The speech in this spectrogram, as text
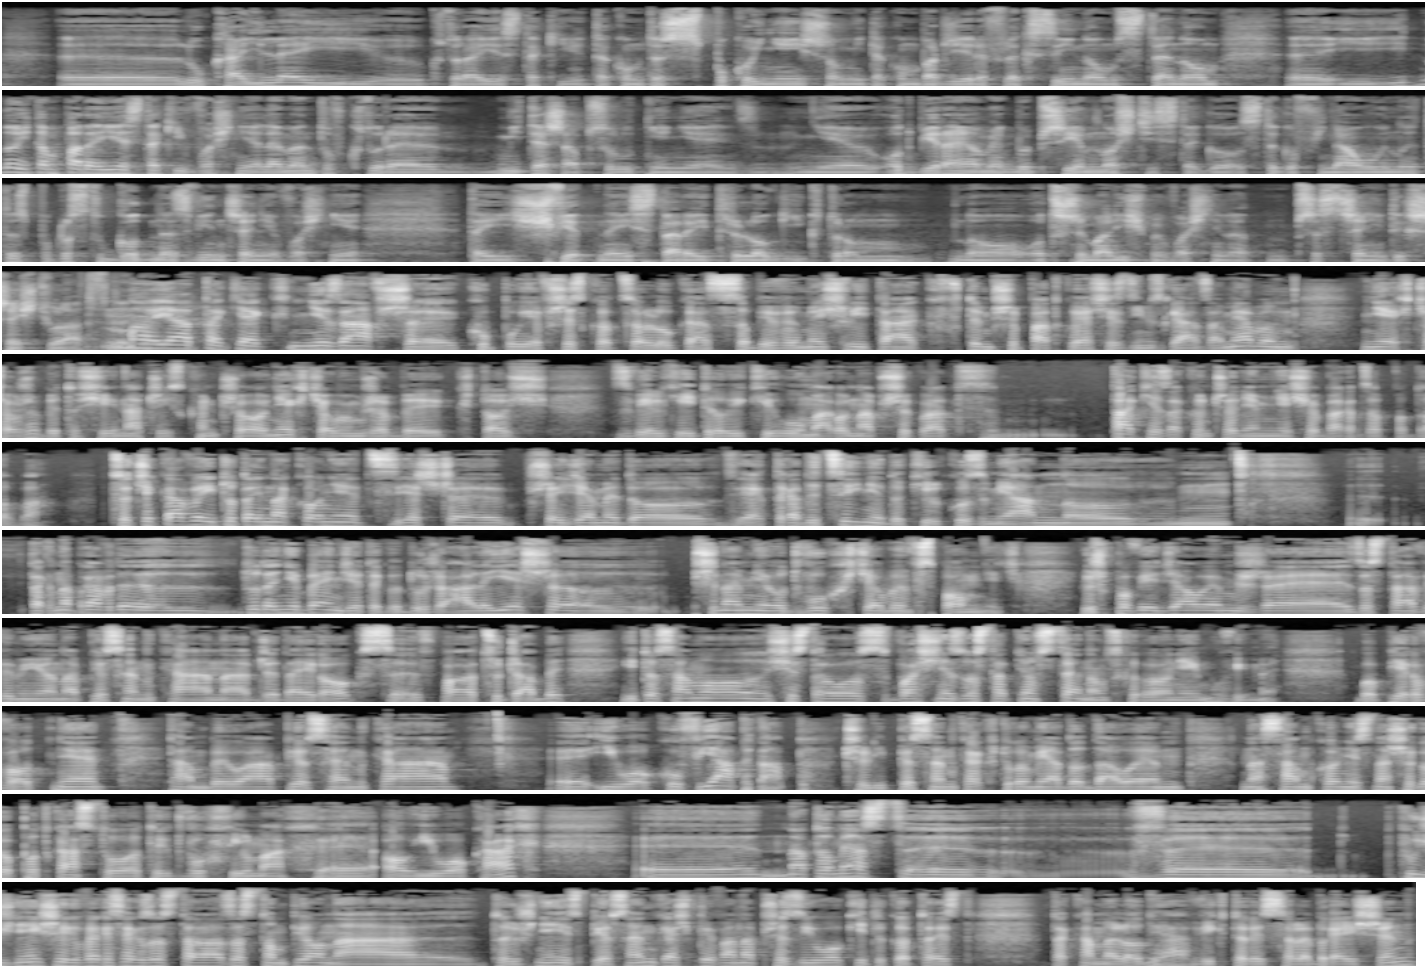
Luka i Lei, która jest taki, taką też spokojniejszą i taką bardziej refleksyjną sceną. I, no i tam parę jest takich właśnie elementów, które mi też absolutnie nie, nie odbierają jakby przyjemności z tego, z tego finału No to jest po prostu godne zwieńczenie właśnie tej świetnej, starej trylogii, którą no, otrzymaliśmy właśnie na przestrzeni tych sześciu lat. Wtedy. No ja tak jak nie zawsze kupuję wszystko, co Lukas sobie wymyśli, tak w tym przypadku ja się z nim zgadzam. Ja bym nie chciał, żeby to się inaczej skończyło. Nie chciałbym, żeby ktoś z Wielkiej Trójki umarł na przykład. Takie zakończenie mnie się bardzo podoba. Co ciekawe i tutaj na koniec jeszcze przejdziemy do, jak tradycyjnie do kilku zmian. No, mm, tak naprawdę tutaj nie będzie tego dużo, ale jeszcze e, przynajmniej o dwóch chciałbym wspomnieć. Już powiedziałem, że została wymieniona piosenka na Jedi Rocks w Pałacu Jabby i to samo się stało z, właśnie z ostatnią sceną, skoro o niej mówimy. Bo pierwotnie tam była piosenka Iłoków e, Japnap, czyli piosenka, którą ja dodałem na sam koniec naszego podcastu o tych dwóch filmach e, o Iłokach. Natomiast w późniejszych wersjach została zastąpiona. To już nie jest piosenka śpiewana przez Iwoki, tylko to jest taka melodia Victory Celebration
